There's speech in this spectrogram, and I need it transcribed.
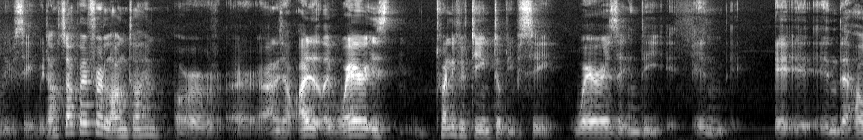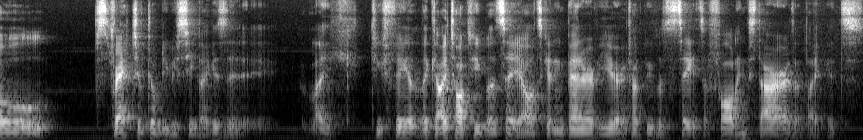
WBC. We don't talk about it for a long time or, or anytime. I like where is 2015 WBC? Where is it in the in in the whole stretch of WBC? Like, is it like? Do you feel like I talk to people that say, "Oh, it's getting better every year." I talk to people that say it's a falling star. That like it's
